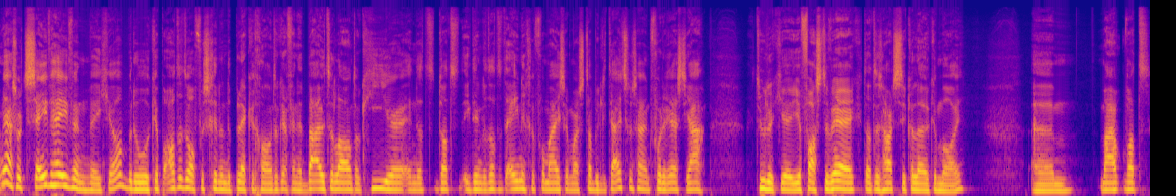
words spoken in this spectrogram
ja, een soort safe haven, weet je wel. Ik bedoel, ik heb altijd wel verschillende plekken gewoond. Ook even in het buitenland, ook hier. En dat, dat, ik denk dat dat het enige voor mij, zeg maar, stabiliteit zou zijn. Voor de rest, ja, natuurlijk je, je vaste werk. Dat is hartstikke leuk en mooi. Ehm, maar wat,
